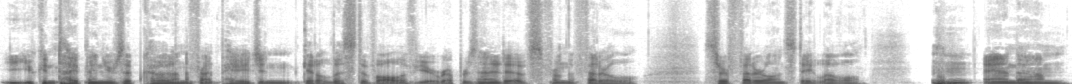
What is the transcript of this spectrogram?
you can type in your zip code on the front page and get a list of all of your representatives from the federal sort of federal and state level. and um,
